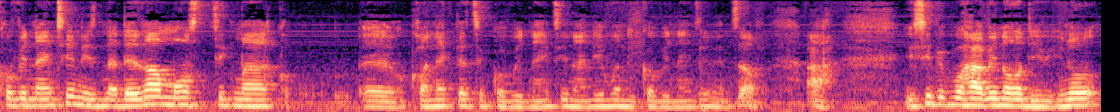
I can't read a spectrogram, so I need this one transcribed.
COVID nineteen is there's now more stigma uh, connected to COVID nineteen and even the COVID nineteen itself. Ah, you see people having all the you know.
